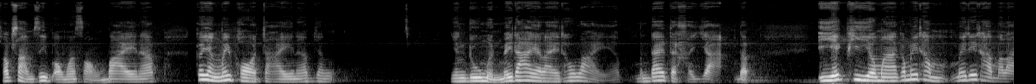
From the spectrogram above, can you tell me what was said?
ท็อป30ออกมา2ใบนะครับ ก็ยังไม่พอใจนะครับยังยังดูเหมือนไม่ได้อะไรเท่าไหร่ครับ มันได้แต่ขยะแบบ EXP เอามาก็ไม่ทำไม่ได้ทำอะไร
